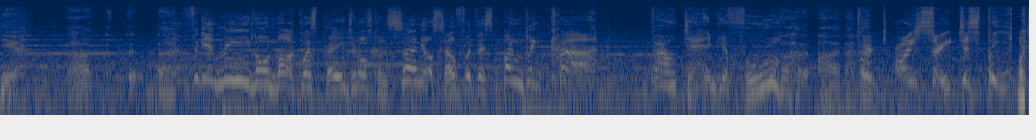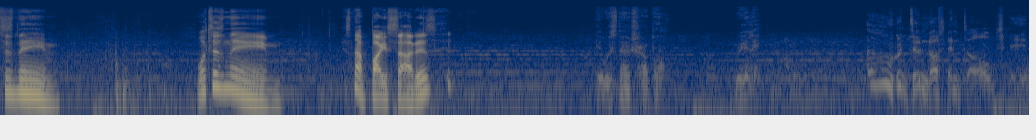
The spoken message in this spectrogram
Good as new. Forgive me, Lord Marquess, pray do not concern yourself with this bungling cur. Bow to him, you fool. Uh, uh, but I say to speak. What's his name? What's his name? It's not Bysod, is it? It was no trouble. Really. Oh, do not indulge him.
